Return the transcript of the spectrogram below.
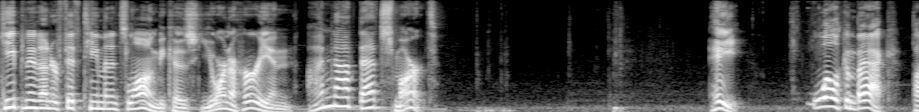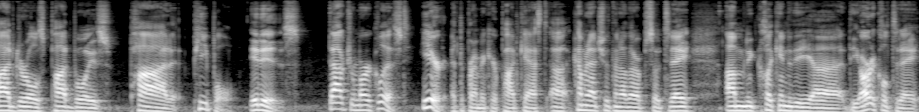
Keeping it under 15 minutes long because you're in a hurry and I'm not that smart. Hey, welcome back, Pod Girls, Pod Boys, Pod People. It is Dr. Mark List here at the Primary Care Podcast, uh, coming at you with another episode today. I'm going to click into the uh, the article today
